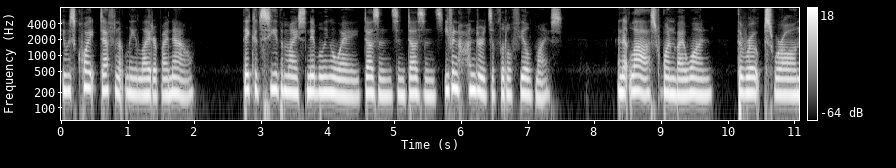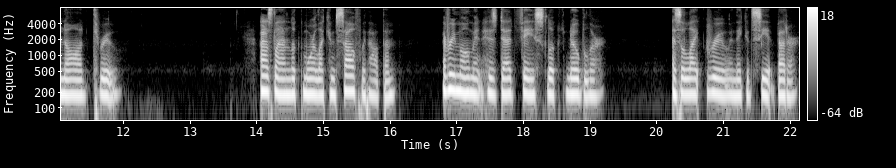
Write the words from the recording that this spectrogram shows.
It was quite definitely lighter by now. They could see the mice nibbling away, dozens and dozens, even hundreds of little field mice. And at last, one by one, the ropes were all gnawed through. Aslan looked more like himself without them. Every moment his dead face looked nobler, as the light grew and they could see it better.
